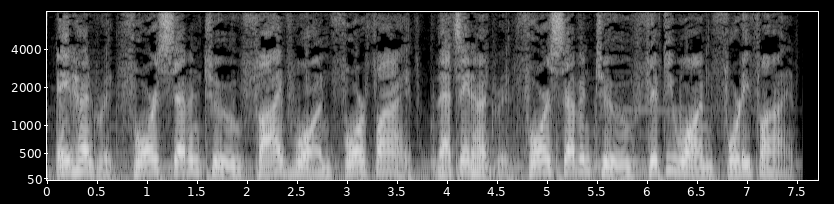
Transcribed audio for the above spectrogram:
800 472 5145. That's 800 472 5145.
